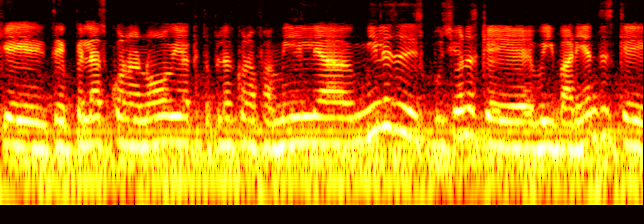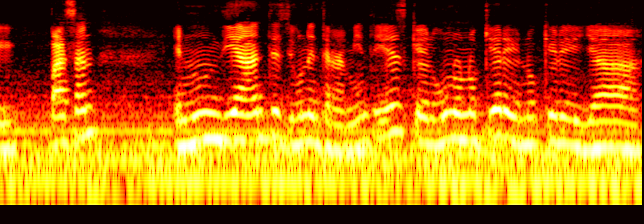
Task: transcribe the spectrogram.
que te peleas con la novia, que te peleas con la familia, miles de discusiones que, y variantes que pasan en un día antes de un entrenamiento. Y es que uno no quiere, no quiere ya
